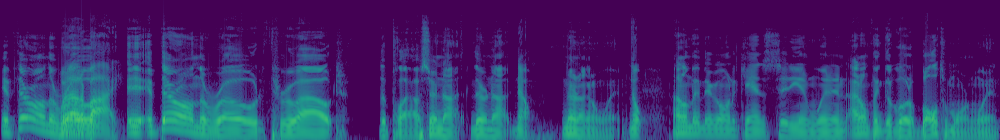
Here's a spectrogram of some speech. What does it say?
If they're on the road, a bye. If they're on the road throughout the playoffs, they're not. They're not. No. they're not going to win. Nope. I don't think they're going to Kansas City and winning. I don't think they'll go to Baltimore and win.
